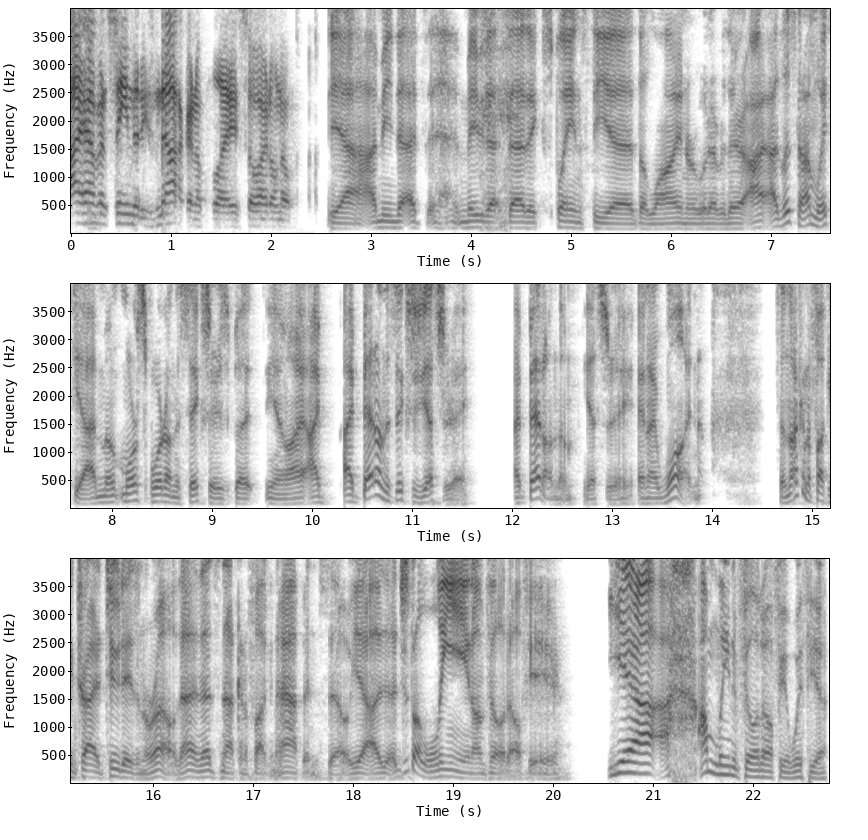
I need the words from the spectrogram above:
I haven't seen that he's not going to play, so I don't know. Yeah, I mean that maybe that that explains the uh, the line or whatever there. I, I listen. I'm with you. I'm more sport on the Sixers, but you know, I, I I bet on the Sixers yesterday. I bet on them yesterday, and I won. So I'm not going to fucking try it two days in a row. That that's not going to fucking happen. So yeah, just a lean on Philadelphia here. Yeah, I'm leaning Philadelphia with you.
